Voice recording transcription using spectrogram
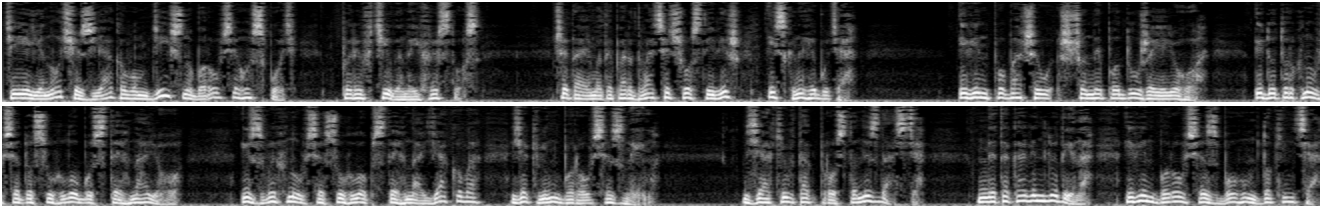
тієї ночі з Яковом дійсно боровся Господь, перевтілений Христос. Читаємо тепер 26-й вірш із книги буття. І він побачив, що не подужає його, і доторкнувся до суглобу стегна його і звихнувся суглоб стегна Якова, як він боровся з ним. Яків так просто не здасться. Не така він людина, і він боровся з Богом до кінця.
